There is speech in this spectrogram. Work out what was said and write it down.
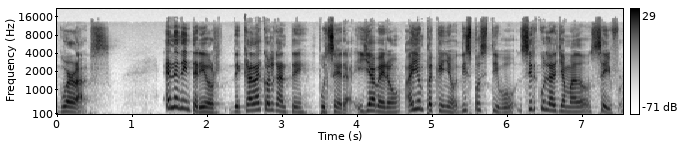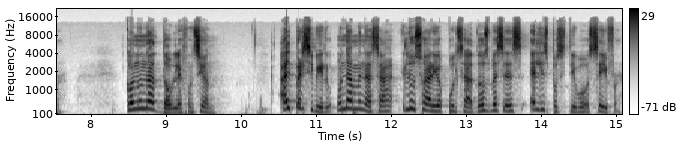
Wearables. En el interior de cada colgante, pulsera y llavero hay un pequeño dispositivo circular llamado Safer, con una doble función. Al percibir una amenaza, el usuario pulsa dos veces el dispositivo Safer,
